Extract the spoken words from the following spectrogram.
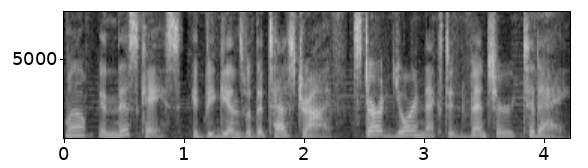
Well, in this case, it begins with a test drive. Start your next adventure today.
